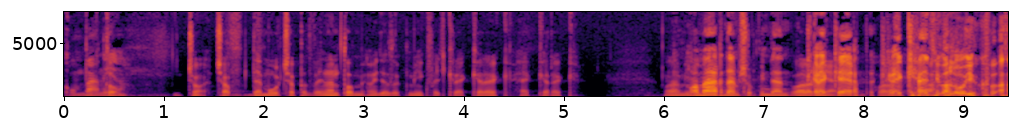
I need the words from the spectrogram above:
Kompánia? Csap, demo csapat, vagy nem tudom, hogy azok mik, vagy crackerek, hackerek. Valamilyen, Ma már nem sok minden crackerni valójuk van,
